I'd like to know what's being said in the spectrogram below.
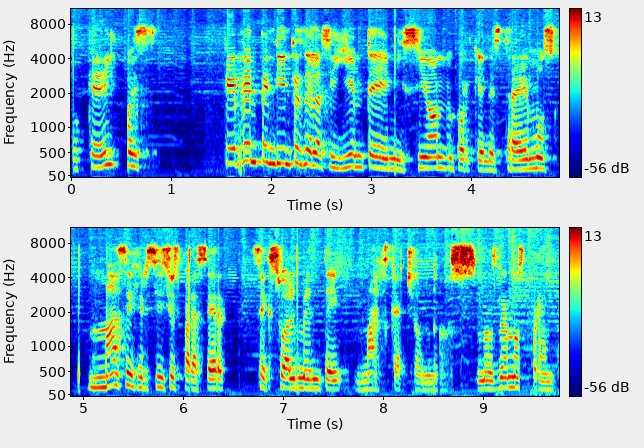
Ok, pues queden pendientes de la siguiente emisión porque les traemos más ejercicios para ser sexualmente más cachondos. Nos vemos pronto.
